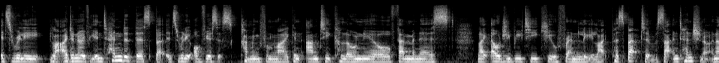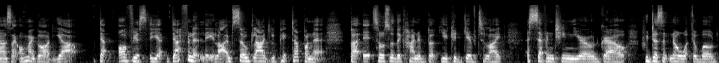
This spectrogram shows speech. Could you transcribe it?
it's really like I don't know if you intended this, but it's really obvious it's coming from like an anti-colonial, feminist, like LGBTQ friendly like perspective. Is that intentional? And I was like, oh my god, yeah. De- obviously, yeah, definitely. Like, I'm so glad you picked up on it. But it's also the kind of book you could give to like a 17 year old girl who doesn't know what the world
